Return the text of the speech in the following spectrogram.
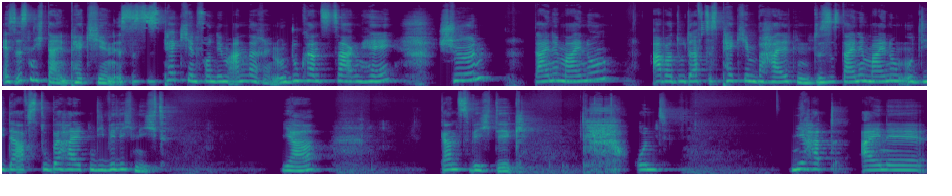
Es ist nicht dein Päckchen, es ist das Päckchen von dem anderen. Und du kannst sagen, hey, schön, deine Meinung, aber du darfst das Päckchen behalten. Das ist deine Meinung und die darfst du behalten, die will ich nicht. Ja, ganz wichtig. Und mir hat eine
